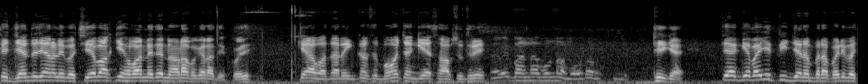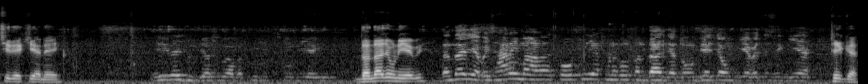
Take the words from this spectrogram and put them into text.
ਤੇ ਜਿੰਦ ਜਾਨ ਵਾਲੀ ਬੱਚੀ ਆ ਬਾਕੀ ਹਵਾਨੇ ਤੇ ਨਾੜਾ ਵਗੈਰਾ ਦੇਖੋ ਇਹਦੇ। ਕੀ ਬਤਾ ਰਿੰਕਲਸ ਬਹੁਤ ਚੰਗੇ ਆ ਸਾਫ਼ ਸੁਥਰੇ। ਇਹ ਬਈ ਬਾਨਾ ਬੋਨਾ ਬਹੁਤ ਆ। ਠੀਕ ਹੈ। ਤੇ ਅੱਗੇ ਬਾਈ ਜੀ ਤੀਜਾ ਨੰਬਰ ਆ ਜਿਹੜੀ ਬੱਚੀ ਦੇਖੀ ਨੇ। ਇਹਦੀ ਤਾਂ ਦੂਜਾ ਸੂਆ ਬੱਸੀ ਹੁੰਦੀ ਹੈਗੀ। ਦੰਦਾ ਚ ਹੋਣੀ ਹੈ ਵੀ? ਦੰਦਾ ਜੀ ਆ ਬਈ ਸਾਰੇ ਮਾਲ ਟੋਟਲੀ ਆਪਣੇ ਕੋਲ ਬੰਦਾ ਜਾਂ ਦੋਂਦੀਆਂ ਚੌਂਕੀਆਂ ਵਿੱਚ ਸਿੱਗੀਆਂ। ਠੀਕ ਹੈ।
